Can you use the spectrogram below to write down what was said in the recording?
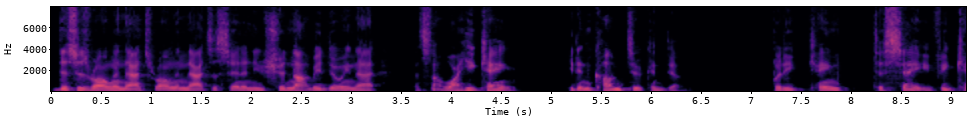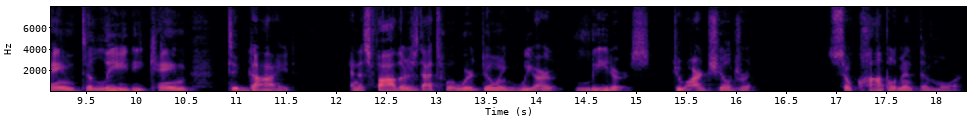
this is wrong and that's wrong and that's a sin and you should not be doing that. That's not why he came. He didn't come to condemn, but he came to save. He came to lead. He came to guide. And as fathers, that's what we're doing. We are leaders to our children. So compliment them more.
